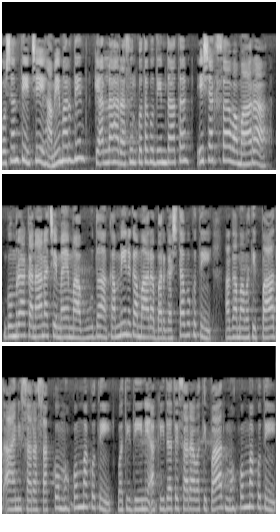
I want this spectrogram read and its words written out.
گوشنتی چے ہمیں مردند کہ اللہ رسول کو تکو دیم داتک ای شخصا و مارا، گمراہ کنانا چے میں معبودا کمین کا مارا برگشتہ بکتیں اگا ما وتی پاد آئینی سارا سکو محکم مکتیں وتی دین عقیدت سارا وتی پاد محکم مکتیں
